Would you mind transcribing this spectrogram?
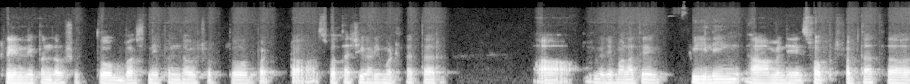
ट्रेनने पण जाऊ शकतो, बसने पण जाऊ शकतो. बट अ, स्वतःची गाडी म्हटलं तर म्हणजे मला ते फीलिंग म्हणजे स्वप शब्दात अ,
